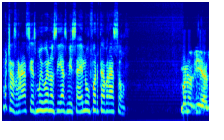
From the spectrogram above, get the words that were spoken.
Muchas gracias. Muy buenos días, Misael. Un fuerte abrazo. Buenos días.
